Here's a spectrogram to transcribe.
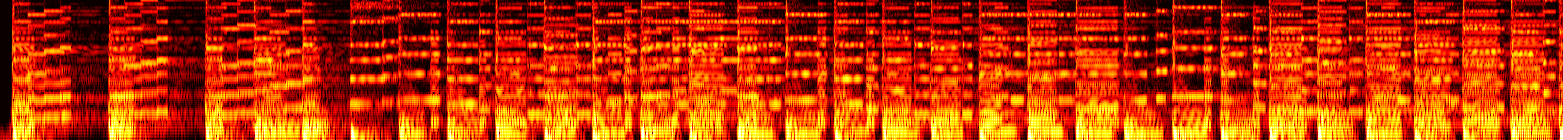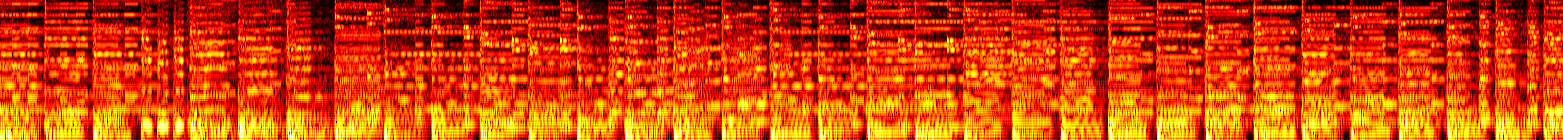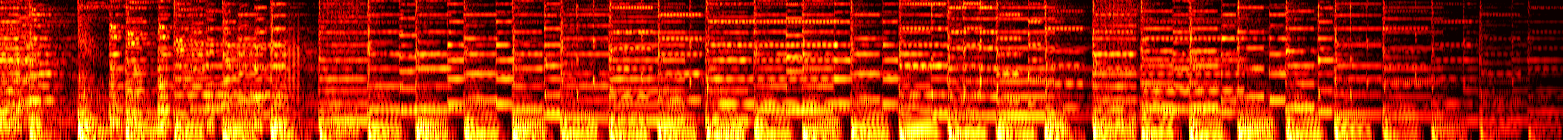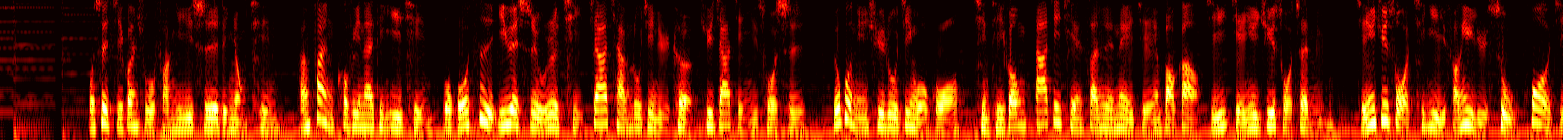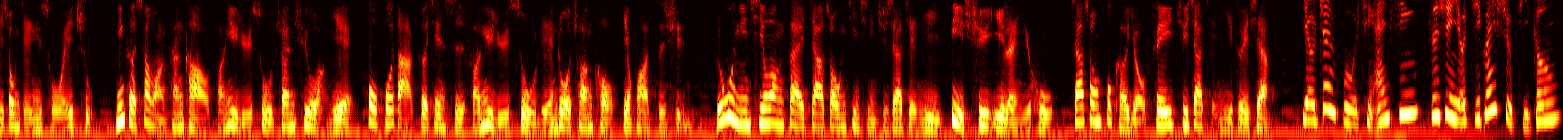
是疾管署防疫医师林永清。防范 COVID-19 疫情，我国自一月十五日起加强入境旅客居家检疫措施。如果您需入境我国，请提供搭机前三日内检验报告及检疫居所证明。检疫居所请以防疫旅宿或集中检疫所为主。您可上网参考防疫旅宿专区网页，或拨打各县市防疫旅宿联络窗口电话咨询。如果您希望在家中进行居家检疫，必须一人一户，家中不可有非居家检疫对象。有政府，请安心。资讯由机关署提供。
